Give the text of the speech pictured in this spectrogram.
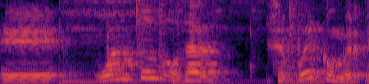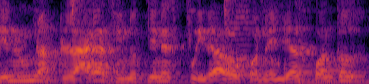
Eh, ¿Cuántos, o sea, se puede convertir en una plaga si no tienes cuidado con ellas? ¿Cuántos,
